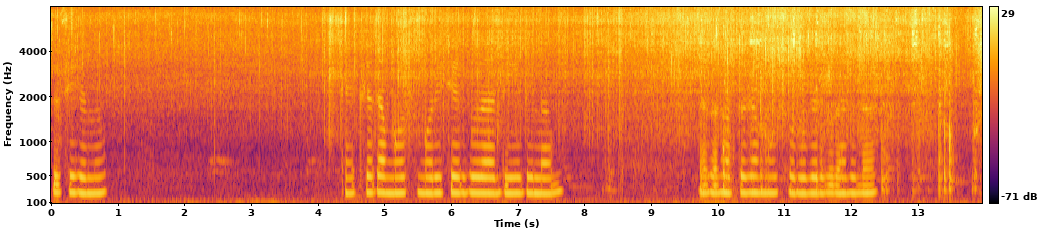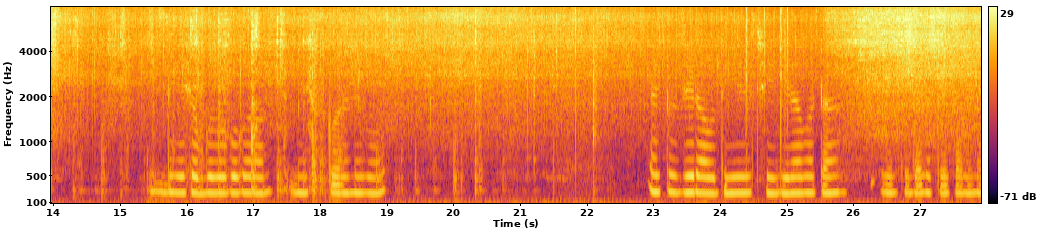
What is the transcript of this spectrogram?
কুচিগুলো এক চামচ মরিচের গুঁড়া দিয়ে দিলাম। এখন হাফ চামচ হলুদের গুঁড়া দিলাম দিয়ে সবগুলো উপকরণ মিক্স করে নেব। একটু জিরাও দিয়েছি, জিরা বাটা, কিন্তু দেখাতে পারি না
